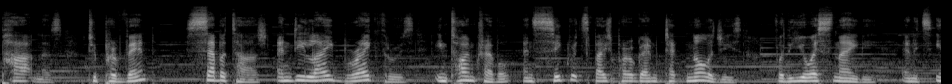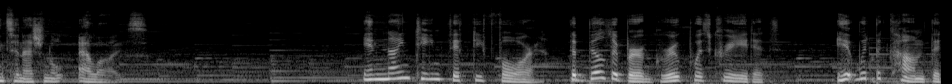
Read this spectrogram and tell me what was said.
partners to prevent, sabotage, and delay breakthroughs in time travel and secret space program technologies for the US Navy and its international allies. In 1954, the Bilderberg Group was created. It would become the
